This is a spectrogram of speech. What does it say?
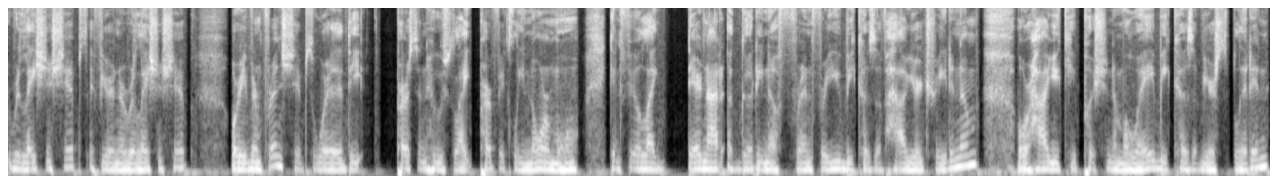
relationships if you're in a relationship or even friendships where the person who's like perfectly normal can feel like they're not a good enough friend for you because of how you're treating them or how you keep pushing them away because of your splitting.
